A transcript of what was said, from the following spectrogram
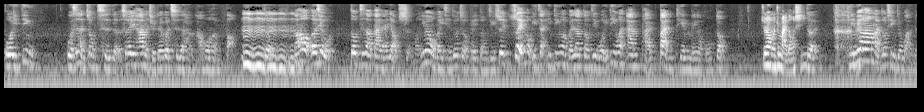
我一定我是很重吃的，所以他们绝对会吃的很好或很饱。嗯嗯对，嗯嗯嗯，然后而且我都知道大家要什么，因为我们以前就只有飞东京，所以最后一站一定会回到东京，我一定会安排半天没有活动。就让他们去买东西。对，你没有让他买东西，你就完了。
